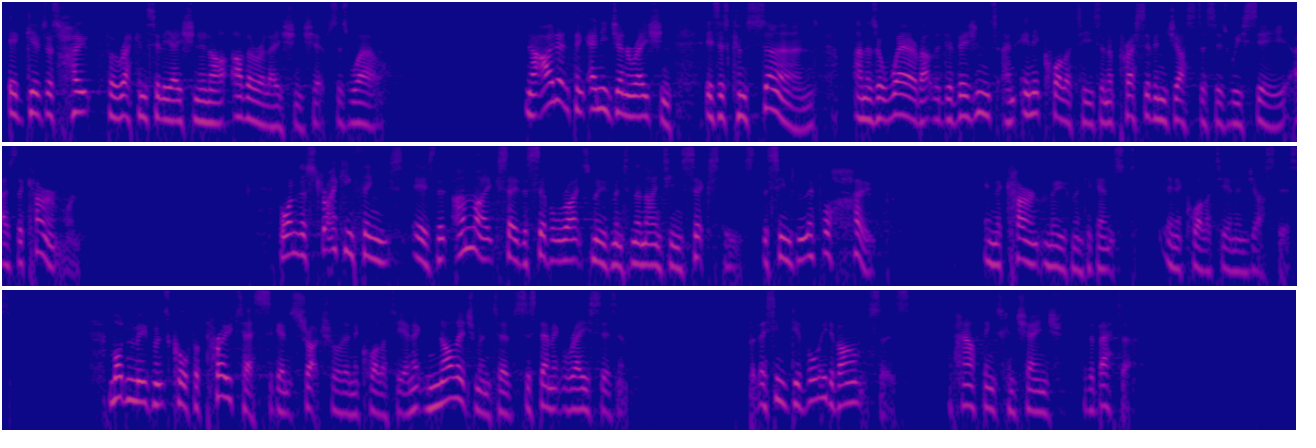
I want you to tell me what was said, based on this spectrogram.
it gives us hope for reconciliation in our other relationships as well. Now, I don't think any generation is as concerned and as aware about the divisions and inequalities and oppressive injustices we see as the current one. But one of the striking things is that, unlike, say, the civil rights movement in the 1960s, there seems little hope in the current movement against inequality and injustice. Modern movements call for protests against structural inequality and acknowledgement of systemic racism, but they seem devoid of answers of how things can change for the better.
